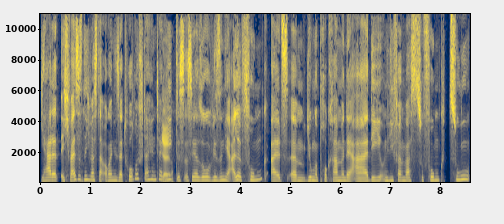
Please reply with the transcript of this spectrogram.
Ja, ich weiß jetzt nicht, was da organisatorisch dahinter ja, liegt. Das ist ja so, wir sind ja alle Funk als ähm, junge Programme der ARD und liefern was zu Funk zu.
